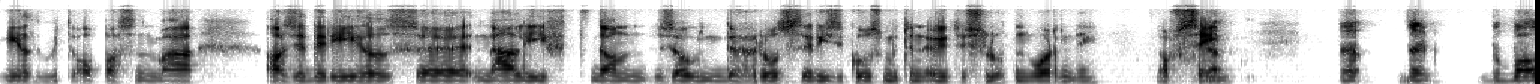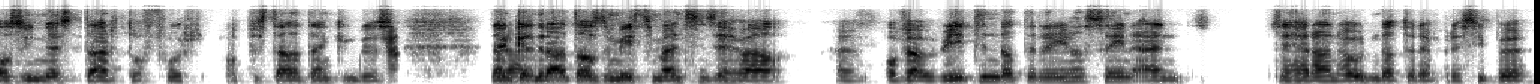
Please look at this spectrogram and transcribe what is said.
heel goed oppassen. Maar als je de regels uh, naleeft, dan zouden de grootste risico's moeten uitgesloten worden. Hè. Of zijn. Ja, ja denk, normaal gezien is het daar toch voor opgesteld, denk ik. Dus ik denk inderdaad, als de meeste mensen zich wel, uh, ofwel weten dat er regels zijn en zich eraan houden dat er in principe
